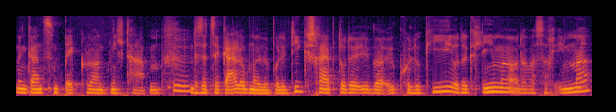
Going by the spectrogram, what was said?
den ganzen Background nicht haben. Und das ist jetzt egal, ob man über Politik schreibt oder über Ökologie oder Klima oder was auch immer.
